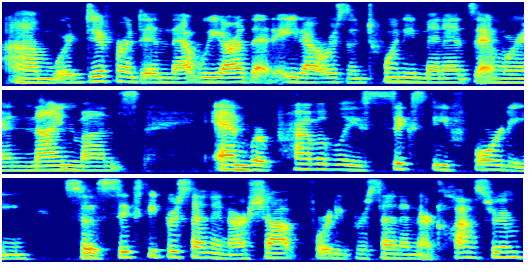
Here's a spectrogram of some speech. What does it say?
Um, we're different in that we are that eight hours and 20 minutes and we're in nine months and we're probably 60 40 so 60% in our shop, 40% in our classroom.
